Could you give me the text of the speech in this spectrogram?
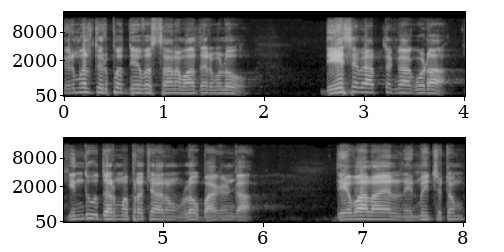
తిరుమల తిరుపతి దేవస్థానం ఆధారంలో దేశవ్యాప్తంగా కూడా హిందూ ధర్మ ప్రచారంలో భాగంగా దేవాలయాలు నిర్మించటం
